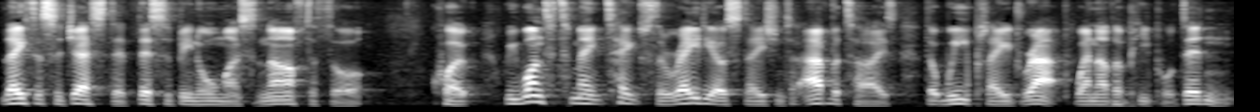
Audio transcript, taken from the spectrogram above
later suggested this had been almost an afterthought. Quote, we wanted to make tapes for the radio station to advertise that we played rap when other people didn't.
